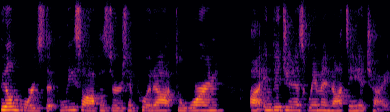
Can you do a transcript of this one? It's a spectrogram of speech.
billboards that police officers had put up to warn uh, Indigenous women not to hitchhike.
